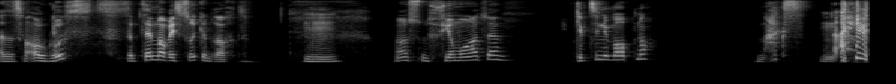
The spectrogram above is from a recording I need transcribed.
Also es war August. September habe ich es zurückgebracht. mhm. Das sind vier Monate. Gibt's ihn überhaupt noch? Max? Nein.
